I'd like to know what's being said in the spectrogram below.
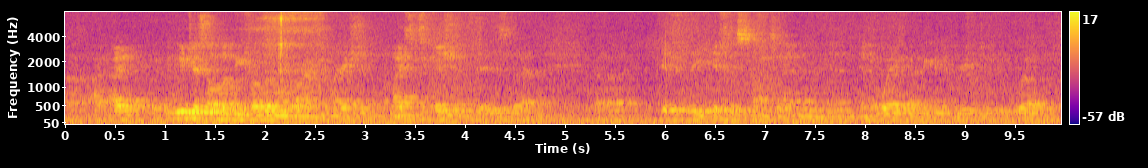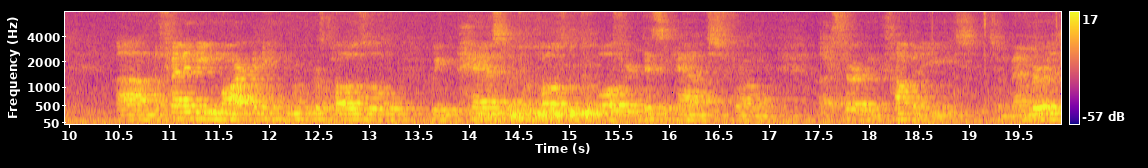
uh, I, I, we just are looking for a little more information. My suspicion is that uh, if the, if this comes in in, in a way that we can agree to, it will. Um, Affinity Marketing Group proposal, we passed a proposal to offer discounts from uh, certain companies to members.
